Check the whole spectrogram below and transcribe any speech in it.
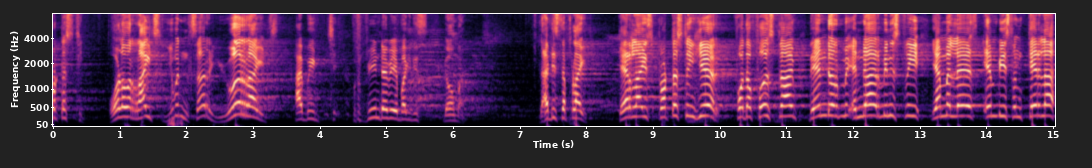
protesting all our rights even sir your rights have been weaned away by this government. That is the plight. Kerala is protesting here for the first time. The entire, ministry, MLAs, MPs from Kerala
